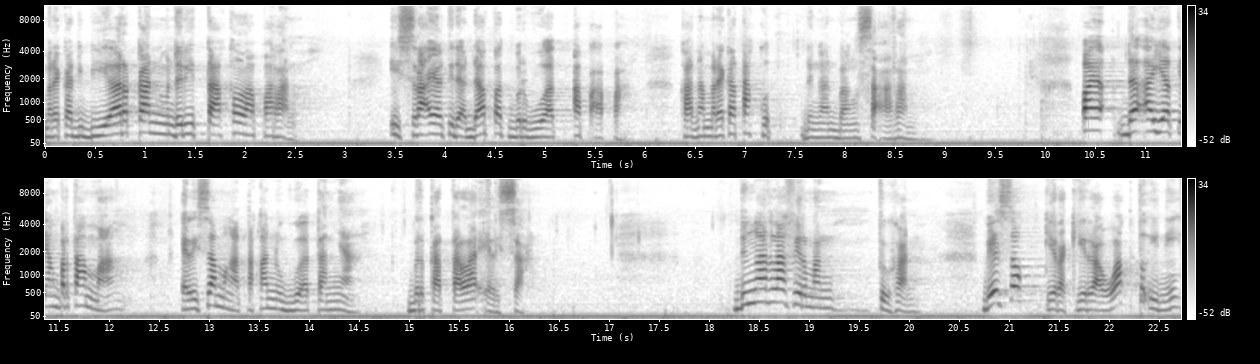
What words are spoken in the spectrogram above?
Mereka dibiarkan menderita kelaparan. Israel tidak dapat berbuat apa-apa karena mereka takut dengan bangsa Aram. Pada ayat yang pertama, Elisa mengatakan nubuatannya Berkatalah Elisa, dengarlah firman Tuhan. Besok kira-kira waktu ini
